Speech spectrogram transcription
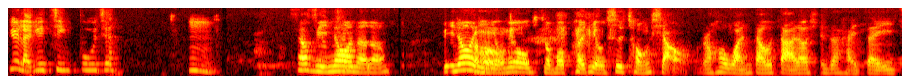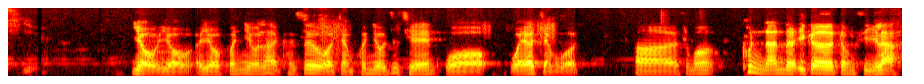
越来越进步这样，嗯。像 Vino 呢？Vino，你哦有没有什么朋友是从小然后玩到大，到现在还在一起的？有有有朋友啦，可是我讲朋友之前，我我要讲我呃什么困难的一个东西啦，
